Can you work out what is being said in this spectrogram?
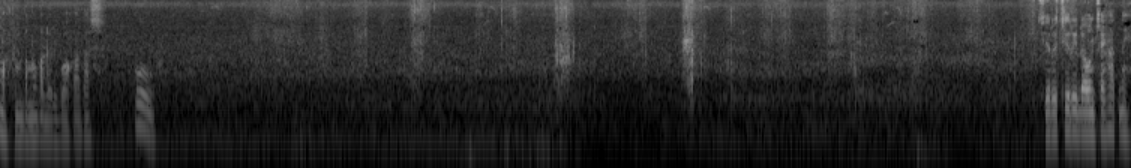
Oh teman-teman kalau dari bawah ke atas. Uh. Ciri-ciri daun sehat nih.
